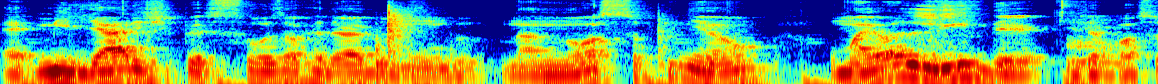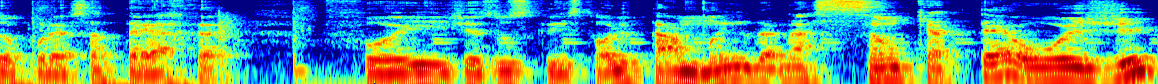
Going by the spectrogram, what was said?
é, milhares de pessoas ao redor do mundo. Na nossa opinião, o maior líder que já passou por essa terra foi Jesus Cristo. Olha o tamanho da nação que até hoje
